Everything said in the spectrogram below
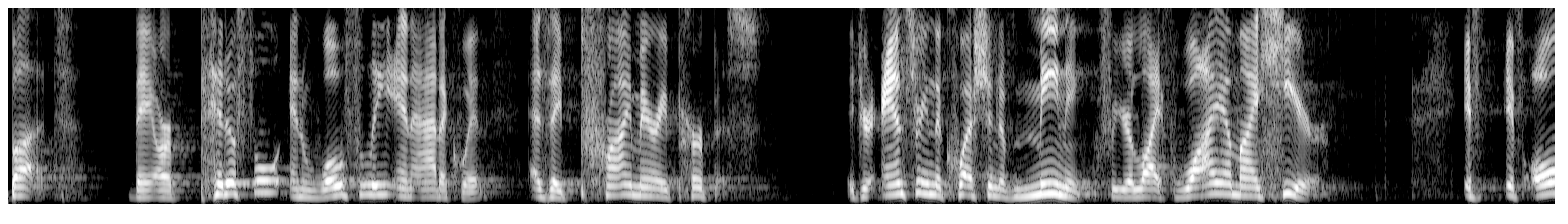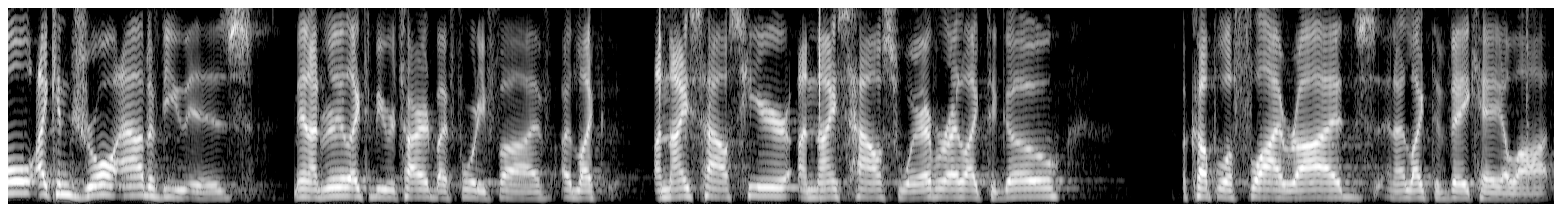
But they are pitiful and woefully inadequate as a primary purpose. If you're answering the question of meaning for your life, why am I here? If, if all I can draw out of you is, man, I'd really like to be retired by 45, I'd like a nice house here, a nice house wherever I like to go, a couple of fly rides, and I'd like to vacay a lot.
